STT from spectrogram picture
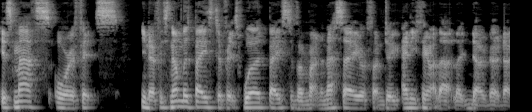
it's maths or if it's you know if it's numbers based, if it's word based, if I'm writing an essay or if I'm doing anything like that. Like no, no, no.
